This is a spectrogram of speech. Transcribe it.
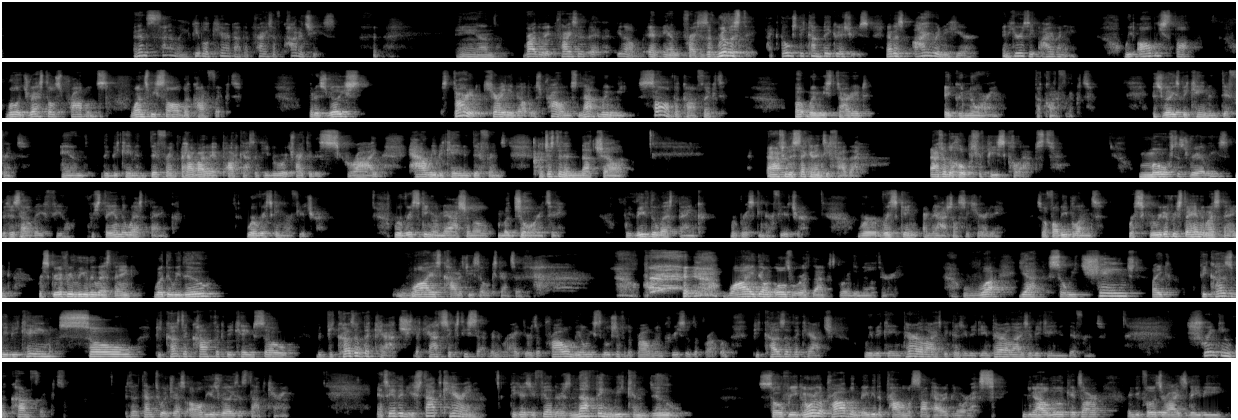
And then suddenly people care about the price of cottage cheese. and by the way, prices, eh, you know, and, and prices of real estate, like those become bigger issues. Now there's irony here. And here's the irony. We always thought We'll address those problems once we solve the conflict. But really started caring about those problems, not when we solved the conflict, but when we started ignoring the conflict. Israelis became indifferent and they became indifferent. I have, by the way, a podcast in Hebrew where I try to describe how we became indifferent. But just in a nutshell, after the second intifada, after the hopes for peace collapsed, most Israelis, this is how they feel. If we stay in the West Bank, we're risking our future. We're risking our national majority. If we leave the West Bank, we're risking our future. We're risking our national security. So if I'll be blunt, we're screwed if we stay in the West Bank. We're screwed if we leave the West Bank. What do we do? Why is cottage cheese so expensive? Why don't ultra Orthodox go to the military? What? Yeah. So we changed, like, because we became so, because the conflict became so, because of the catch, the catch 67, right? There's a problem. The only solution for the problem increases the problem. Because of the catch, we became paralyzed. Because we became paralyzed, we became indifferent. Shrinking the conflict is an attempt to address all the Israelis that stopped caring. And say that you stopped caring because you feel there's nothing we can do So if we ignore the problem, maybe the problem will somehow ignore us. you know how little kids are when you close your eyes, maybe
